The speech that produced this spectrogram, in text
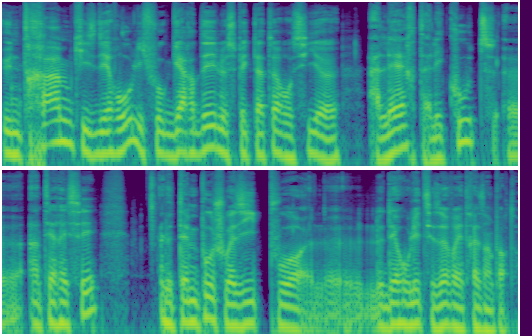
une trame qui se déroule, il faut garder le spectateur aussi euh, alerte, à l'écoute, euh, intéressé. Le tempo choisi pour le, le déroulé de ces œuvres est très important.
